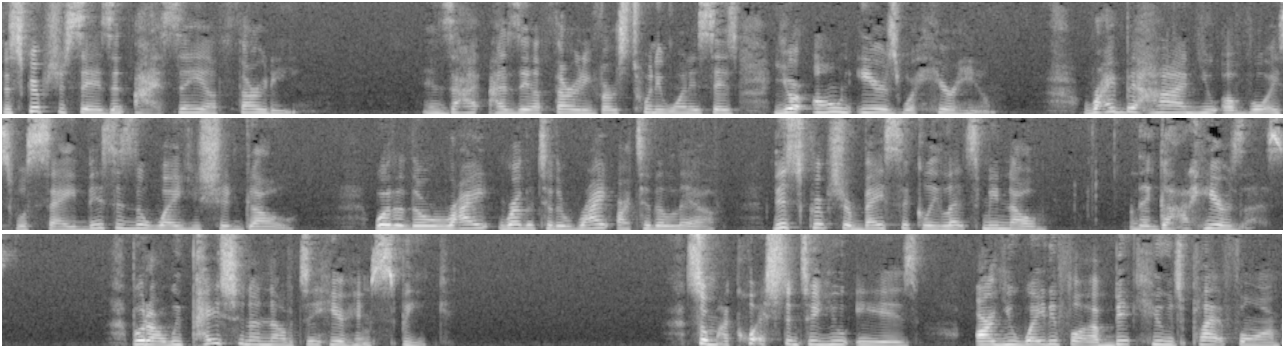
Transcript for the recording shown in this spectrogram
The scripture says in Isaiah 30, in Isaiah 30, verse 21, it says, Your own ears will hear him. Right behind you, a voice will say, This is the way you should go, whether the right, whether to the right or to the left. This scripture basically lets me know that God hears us. But are we patient enough to hear him speak? So, my question to you is Are you waiting for a big, huge platform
